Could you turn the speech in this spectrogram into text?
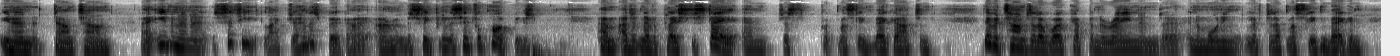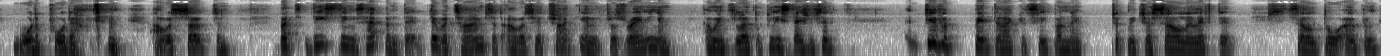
You know, in downtown, uh, even in a city like Johannesburg, I, I remember sleeping in a central park because um, I didn't have a place to stay and just put my sleeping bag out. And there were times that I woke up in the rain and uh, in the morning lifted up my sleeping bag and water poured out and I was soaked and but these things happened. There, there, were times that I was hitchhiking and it was raining, and I went to the local police station and said, Do you have a bed that I could sleep on? They took me to a cell. They left the cell door open.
